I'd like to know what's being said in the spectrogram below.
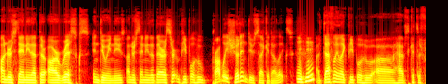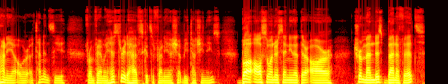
understanding that there are risks in doing these, understanding that there are certain people who probably shouldn't do psychedelics. Mm-hmm. Uh, definitely like people who uh, have schizophrenia or a tendency from family history to have schizophrenia shouldn't be touching these. But also understanding that there are tremendous benefits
